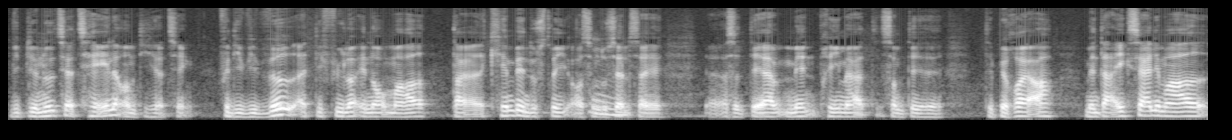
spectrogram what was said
vi bliver nødt til at tale om de her ting. Fordi vi ved, at de fylder enormt meget. Der er kæmpe industri, og som mm. du selv sagde, altså det er mænd primært, som det, det berører, men der er ikke særlig meget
